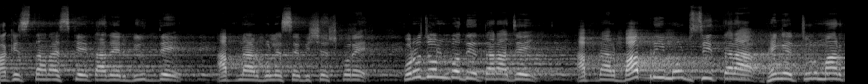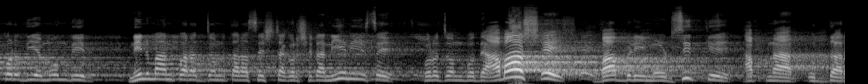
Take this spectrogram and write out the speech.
পাকিস্তান আজকে তাদের বিরুদ্ধে আপনার বলেছে বিশেষ করে প্রয়োজন বোধে তারা যেই আপনার বাবরি মসজিদ তারা ভেঙে চুরমার করে দিয়ে মন্দির নির্মাণ করার জন্য তারা চেষ্টা করে, সেটা নিয়ে নিয়েছে। প্রয়োজন বোধে আবার সেই বাবরি মসজিদকে আপনার উদ্ধার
